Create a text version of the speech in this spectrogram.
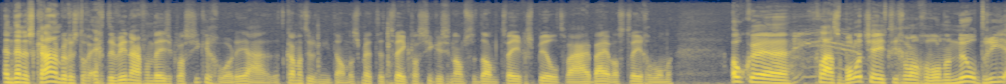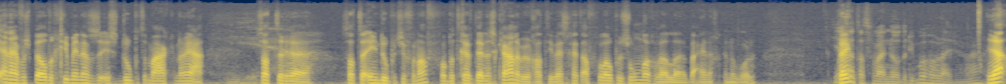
En Dennis Kranenburg is toch echt de winnaar van deze klassieker geworden. Ja, dat kan natuurlijk niet anders. Met de twee klassiekers in Amsterdam, twee gespeeld, waar hij bij was, twee gewonnen. Ook eh glazen bolletje heeft hij gewoon gewonnen. 0-3. En hij voorspelde Jiménez als eerste doelpunt te maken. Nou ja, zat er, eh, zat er één doelpuntje vanaf. Wat betreft Dennis Kranenburg had die wedstrijd afgelopen zondag wel eh, beëindigd kunnen worden. Ja, dat voor mij 0-3 mogen blijven. Maar... Ja,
